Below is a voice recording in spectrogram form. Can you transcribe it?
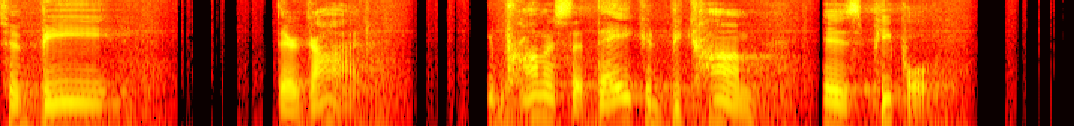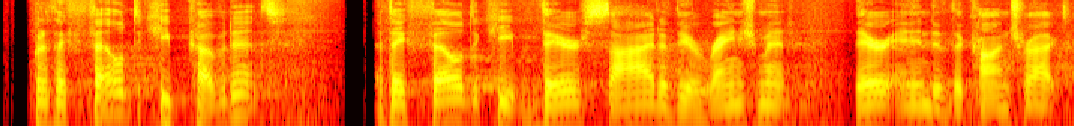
to be their God. He promised that they could become his people. But if they failed to keep covenant, if they failed to keep their side of the arrangement, their end of the contract,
